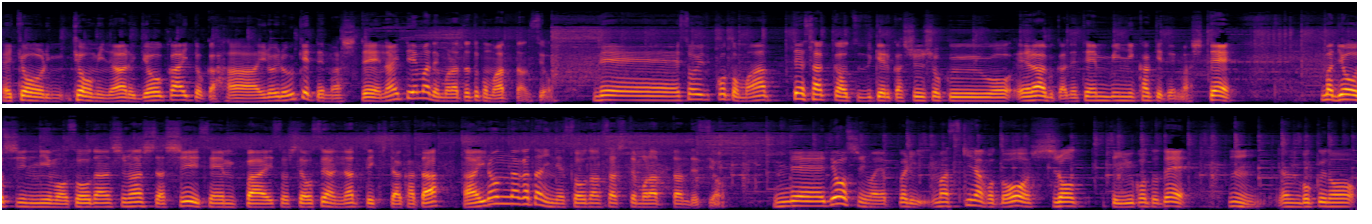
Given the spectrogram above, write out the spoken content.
えー、興味興味のある業界とか、あいろいろ受けてまして、内定までもらったとこもあったんですよ。で、そういうこともあって、サッカーを続けるか就職を選ぶかね、天秤にかけてまして、まあ、両親にも相談しましたし、先輩、そしてお世話になってきた方、あいろんな方にね、相談させてもらったんですよ。で、両親はやっぱり、まあ、好きなことをしろっていうことで、うん、僕の、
